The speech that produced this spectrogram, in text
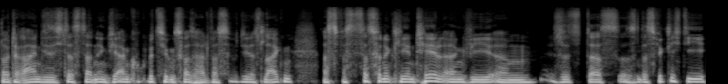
Leute rein, die sich das dann irgendwie angucken, beziehungsweise halt was, die das liken. Was, was ist das für eine Klientel irgendwie? Ähm, ist es das, sind das wirklich die,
